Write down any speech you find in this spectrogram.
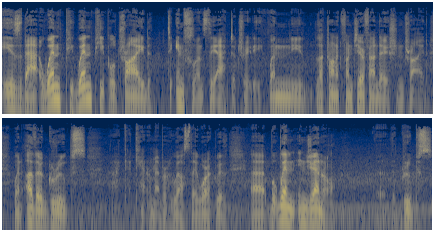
is that when pe- when people tried to influence the ACTA treaty, when the Electronic Frontier Foundation tried, when other groups, I can't remember who else they worked with, uh, but when in general the, the groups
